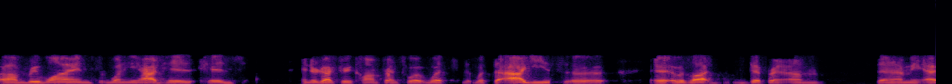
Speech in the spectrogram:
um rewind when he had his his introductory conference with with, with the Aggies, uh, it, it was a lot different um than I mean uh,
